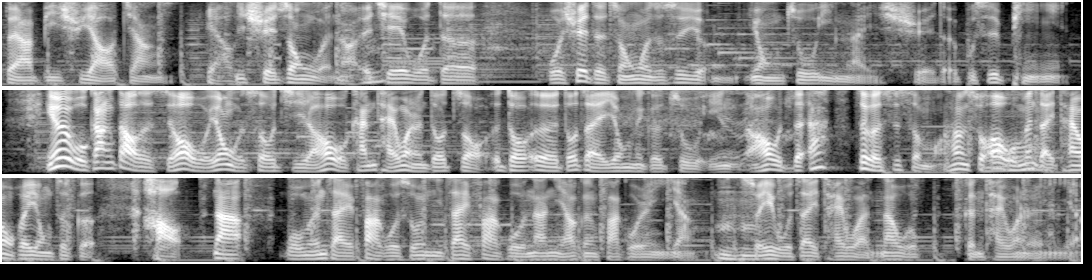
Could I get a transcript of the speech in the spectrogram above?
对啊，必须要讲，你学中文啊！而且我的我学的中文都是用用注音来学的，不是拼音。因为我刚到的时候，我用我手机，然后我看台湾人都走都呃都在用那个注音，然后我觉得啊，这个是什么？他们说哦，我们在台湾会用这个。好，那我们在法国说你在法国，那你要跟法国人一样。嗯，所以我在台湾，那我跟台湾人一样。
